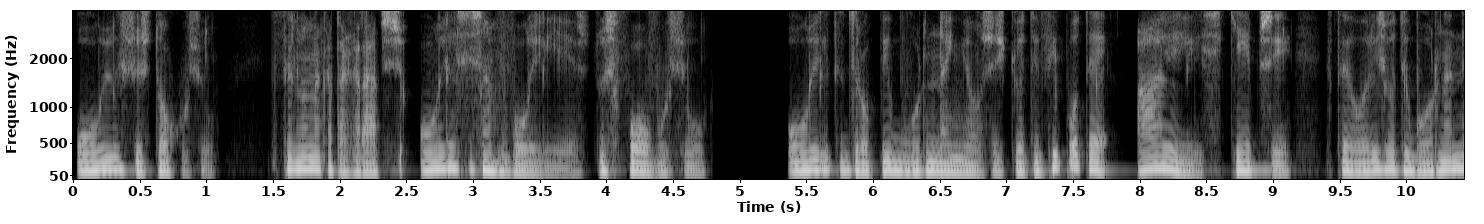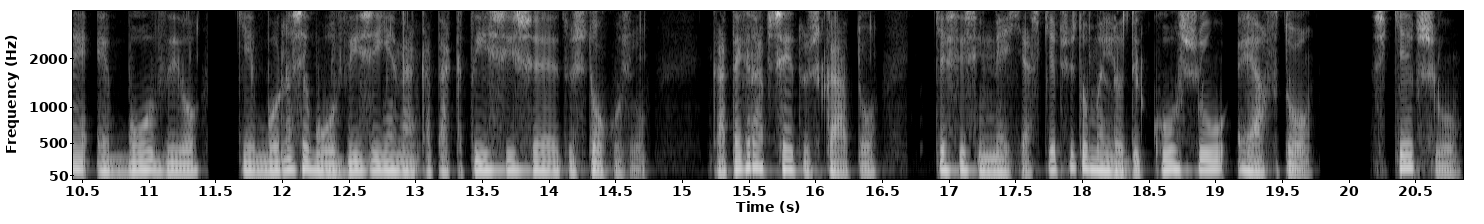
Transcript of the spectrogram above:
όλους τους στόχους σου θέλω να καταγράψεις όλες τις αμφιβολίες, τους φόβους σου, όλη την τροπή που μπορεί να νιώσεις και οτιδήποτε άλλη σκέψη θεωρείς ότι μπορεί να είναι εμπόδιο και μπορεί να σε εμποδίσει για να κατακτήσεις ε, τους στόχους σου. Κατέγραψέ τους κάτω και στη συνέχεια σκέψου το μελλοντικό σου εαυτό. Σκέψου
